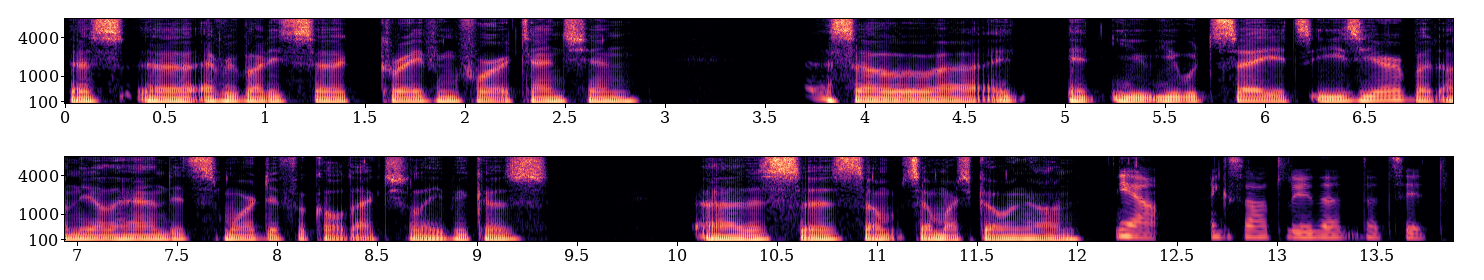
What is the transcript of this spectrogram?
there's uh, everybody's uh, craving for attention. So uh, it it you you would say it's easier, but on the other hand, it's more difficult actually because uh, there's uh, so so much going on. yeah, exactly. That that's it.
